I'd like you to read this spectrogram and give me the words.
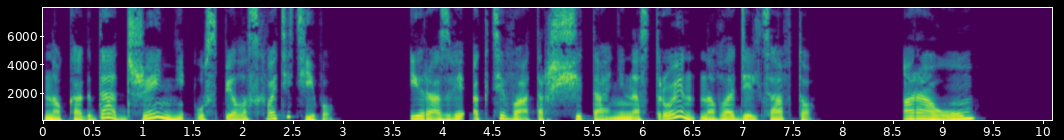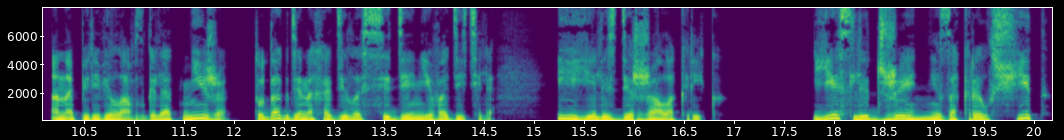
Но когда Дженни успела схватить его? И разве активатор щита не настроен на владельца авто? А Раум? Она перевела взгляд ниже, туда, где находилось сиденье водителя — и еле сдержала крик. Если Дженни закрыл щит,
